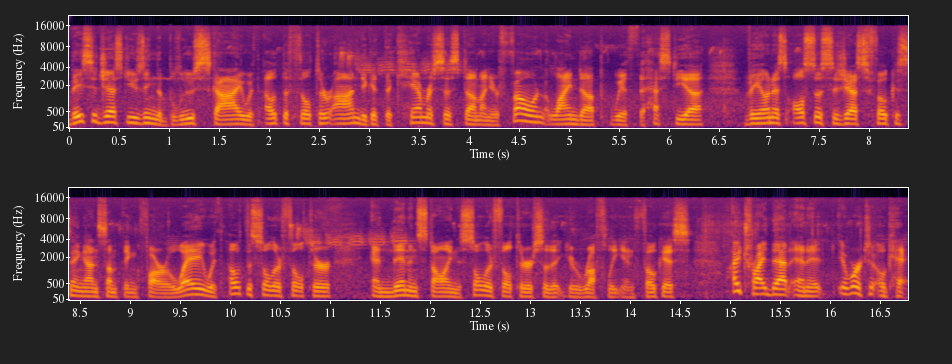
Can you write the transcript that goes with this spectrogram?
they suggest using the blue sky without the filter on to get the camera system on your phone lined up with the Hestia. Vaonis also suggests focusing on something far away without the solar filter and then installing the solar filter so that you're roughly in focus. I tried that and it, it worked okay.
